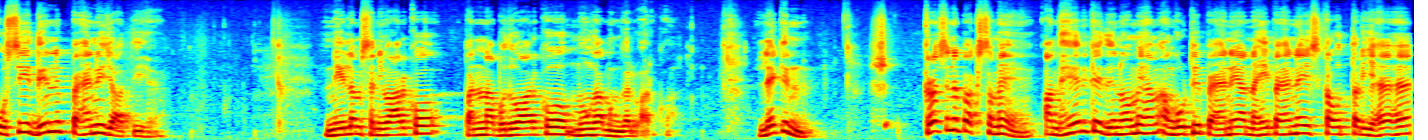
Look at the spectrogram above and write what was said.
उसी दिन पहनी जाती है। नीलम शनिवार को, पन्ना बुधवार को, मूँगा मंगलवार को। लेकिन कृष्ण पक्ष में अंधेर के दिनों में हम अंगूठी पहने या नहीं पहने, इसका उत्तर यह है।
